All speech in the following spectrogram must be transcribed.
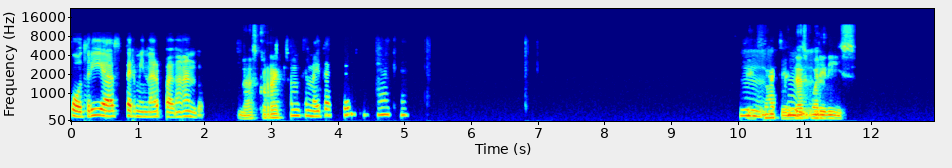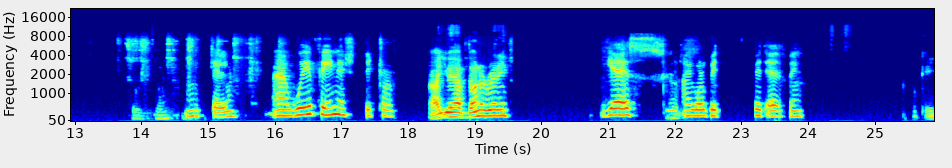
Podrías terminar pagando. That's correct. Something like that. Okay. Hmm, Exactly. That's what it is. Okay. Uh, we finished, teacher. Ah, you have done already? Yes, Yes. I work with, with Edwin. Okay,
